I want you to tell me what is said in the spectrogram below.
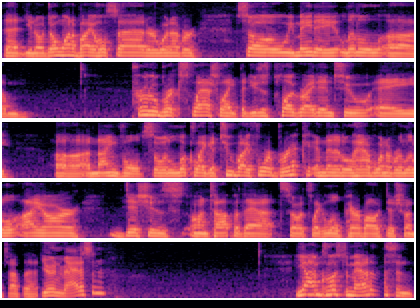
that you know don't want to buy a whole set or whatever. So we made a little um, proto flashlight that you just plug right into a uh, a nine volt. So it'll look like a two by four brick, and then it'll have one of our little IR dishes on top of that. So it's like a little parabolic dish on top of that. You're in Madison. Yeah, I'm close to Madison,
